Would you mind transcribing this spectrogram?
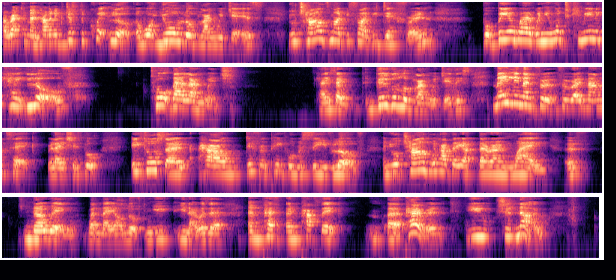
i recommend having a, just a quick look at what your love language is. Your child's might be slightly different but be aware when you want to communicate love talk their language. Okay so google love languages. It's mainly meant for for romantic relationships but it's also how different people receive love. And your child will have their their own way of knowing when they are loved. And you you know as a empath- empathic uh, parent you should know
